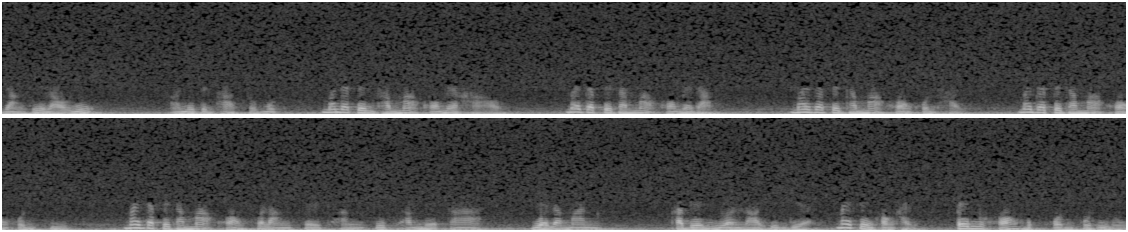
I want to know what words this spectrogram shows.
อย่างที่เรานี้ อันนี้เป็นภาพสมมุติ มันได้เป็นธรรมะของแม่ขาว ไม่ได้เป็นธรรมะของแม่ดำ ไม่ได้เป็นธรรมะของคนไทย ไม่ได้เป็นธรรมะของคนจีนไม่ได้เป็นธรรมะของฝรั่งเศสอังกฤษอเมริกา เยอรมันเขมรญวนลาวอินเดีย ไม่เป็นของใครเป็นของบุคคลผู้ที่รู้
